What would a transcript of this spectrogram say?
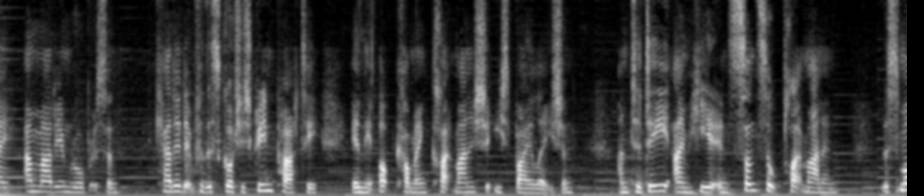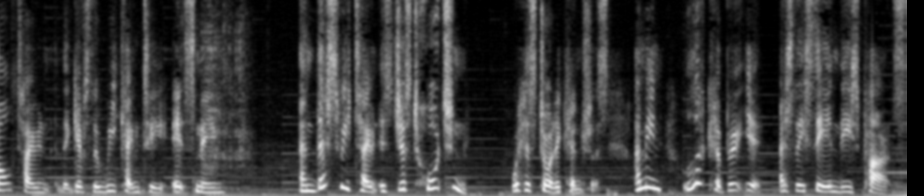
Hi, I'm Marion Robertson, candidate for the Scottish Green Party in the upcoming Clackmannanshire East by-election. And today I'm here in Sunsilk Clackmannan, the small town that gives the wee county its name. And this wee town is just Hochen with historic interest. I mean, look about you, as they say in these parts.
